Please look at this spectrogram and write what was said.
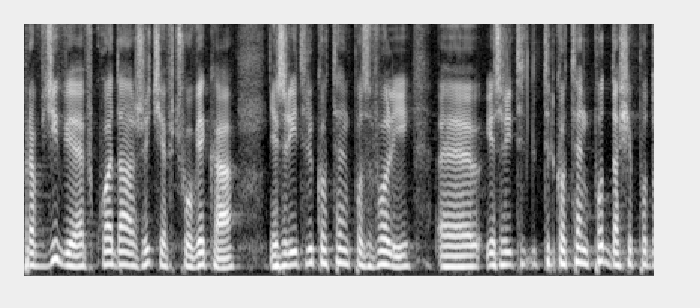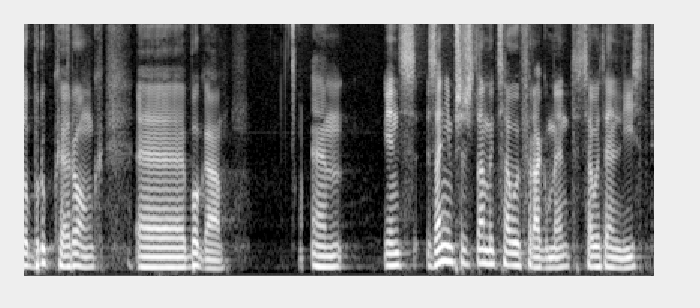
prawdziwie wkłada życie w człowieka, jeżeli tylko ten pozwoli, e, jeżeli tylko ten podda się pod obróbkę rąk e, Boga. Więc zanim przeczytamy cały fragment, cały ten list,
